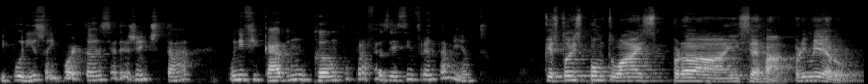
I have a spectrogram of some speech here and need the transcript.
E por isso a importância de a gente estar unificado num campo para fazer esse enfrentamento. Questões pontuais para encerrar. Primeiro,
